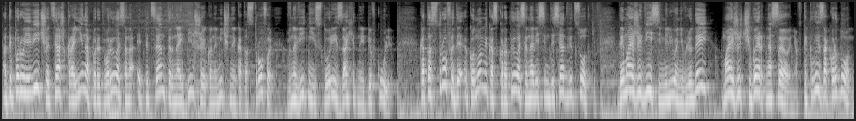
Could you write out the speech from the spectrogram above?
А тепер уявіть, що ця ж країна перетворилася на епіцентр найбільшої економічної катастрофи в новітній історії західної півкулі. Катастрофи, де економіка скоротилася на 80%, де майже 8 мільйонів людей, майже чверть населення, втекли за кордон,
